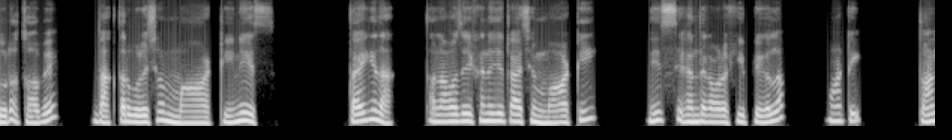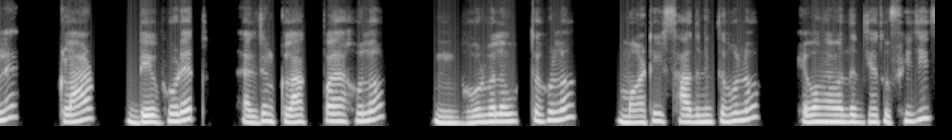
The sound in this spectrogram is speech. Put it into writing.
দৌড়াতে হবে। ডাক্তার বলেছে মার্টিনিস। তাই কি না? তাহলে আমাদের এখানে যেটা আছে মাটি নিস সেখান থেকে আমরা কি পেয়ে গেলাম? মাটি। তাহলে ক্লার্ক ডেভোরেট একজন ক্লার্ক হলো, ভোরবেলা উঠতে হলো মাটির স্বাদ নিতে হলো এবং আমাদের যেহেতু ফিজিক্স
